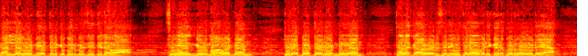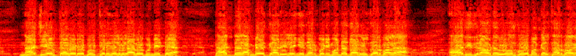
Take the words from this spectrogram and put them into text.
கல்லல் ஒன்றியத்திற்கு பெருமை சேர்த்திடவா? சிவகங்கை மாவட்டம் திருப்பத்தூர் ஒன்றியம் தலக்காவூர் ஸ்ரீ உசிலாவடி நாச்சி நாச்சியப்தாளுடைய பூச்செறிதல் விழாவை முன்னிட்டு டாக்டர் அம்பேத்கர் இளைஞர் நற்பணி மன்றத்தார்கள் சார்பாக ஆதி திராவிட ஊர் பொதுமக்கள் சார்பாக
